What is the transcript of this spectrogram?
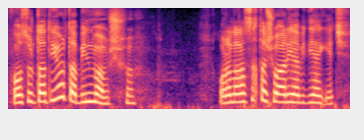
Fosurda diyor da bilmiyorum şu. Oralara sık da şu araya bir diye geç.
